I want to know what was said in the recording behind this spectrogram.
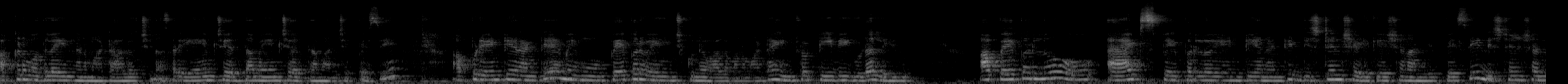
అక్కడ మొదలైందనమాట ఆలోచన. సరే ఏం చేద్దాం ఏం చేద్దాం అని చెప్పేసి అప్పుడు ఏంటి అని అంటే మేము పేపర్ వేయించుకునే వాళ్ళం అనమాట ఇంట్లో టీవీ కూడా లేదు. ఆ పేపర్లో యాడ్స్ పేపర్లో ఏంటి అని అంటే డిస్టెన్స్ ఎడ్యుకేషన్ అని చెప్పేసి డిస్టెన్షన్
